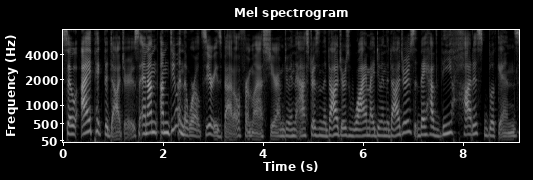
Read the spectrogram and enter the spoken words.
So I picked the Dodgers, and I'm I'm doing the World Series battle from last year. I'm doing the Astros and the Dodgers. Why am I doing the Dodgers? They have the hottest bookends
